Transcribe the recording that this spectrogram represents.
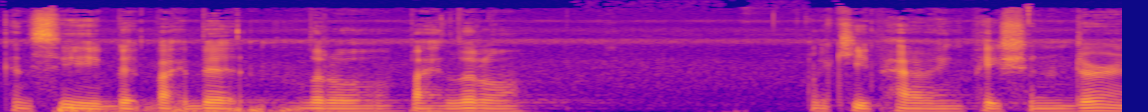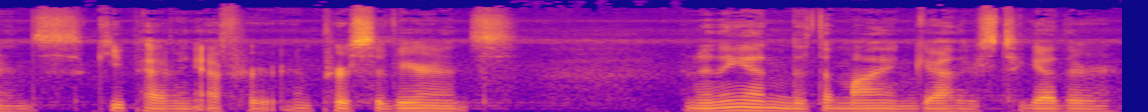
can see bit by bit, little by little. We keep having patient endurance, keep having effort and perseverance. And in the end, the mind gathers together.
